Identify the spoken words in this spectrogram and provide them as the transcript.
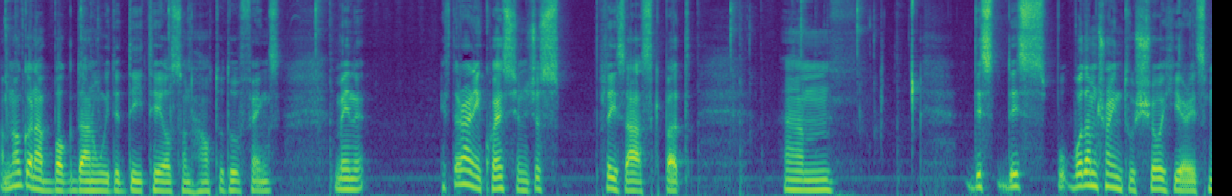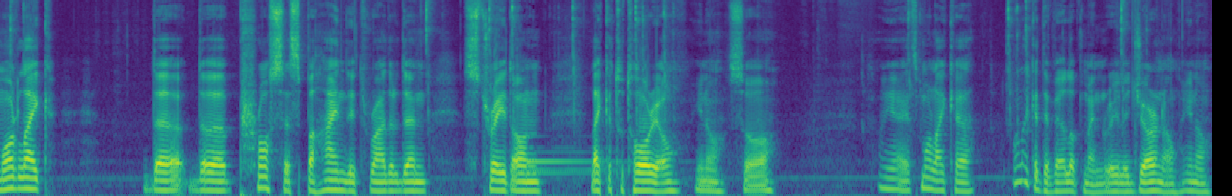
I'm not gonna bog down with the details on how to do things. I mean if there are any questions just please ask but um, this this what I'm trying to show here is more like the the process behind it rather than straight on like a tutorial you know so, so yeah it's more like a more like a development really journal you know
